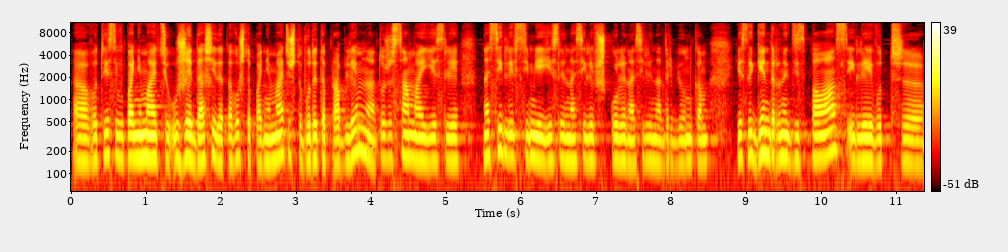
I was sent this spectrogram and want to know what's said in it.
э, вот если вы понимаете, уже дошли до того, что понимаете, что вот это проблемно, то же самое, если насилие в семье, если насилие в школе, насилие над ребенком, если гендерный дисбаланс или вот э,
